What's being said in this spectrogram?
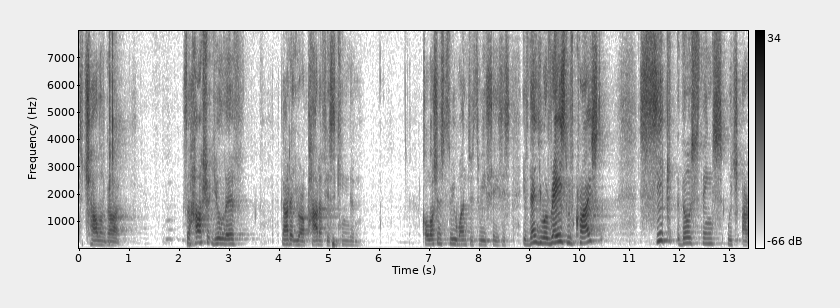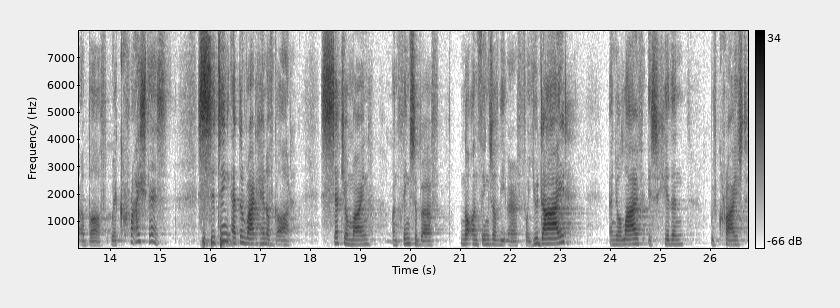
to child of God. So, how should you live now that you are a part of his kingdom? Colossians 3 1 to 3 says this If then you were raised with Christ, seek those things which are above, where Christ is, sitting at the right hand of God. Set your mind on things above, not on things of the earth. For you died, and your life is hidden with Christ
